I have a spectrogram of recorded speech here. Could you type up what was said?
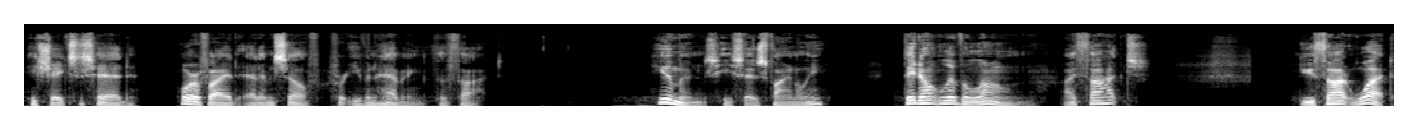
He shakes his head, horrified at himself for even having the thought. Humans, he says finally. They don't live alone. I thought. You thought what?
